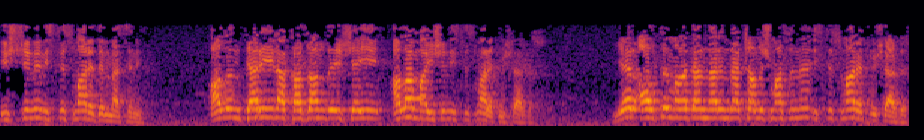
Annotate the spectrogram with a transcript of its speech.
İşçinin istismar edilmesini, alın teriyle kazandığı şeyi alamayışını istismar etmişlerdir. Yer altı madenlerinde çalışmasını istismar etmişlerdir.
